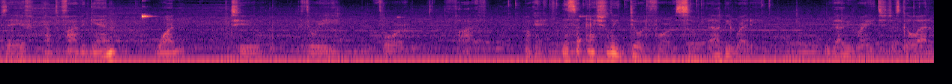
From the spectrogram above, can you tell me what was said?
Save. Count to five again. One, two, three, four, five. Okay, this will actually do it for us, so we gotta be ready. We gotta be ready to just go at him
